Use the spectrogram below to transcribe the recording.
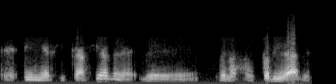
eh, ineficacia de, de las autoridades.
